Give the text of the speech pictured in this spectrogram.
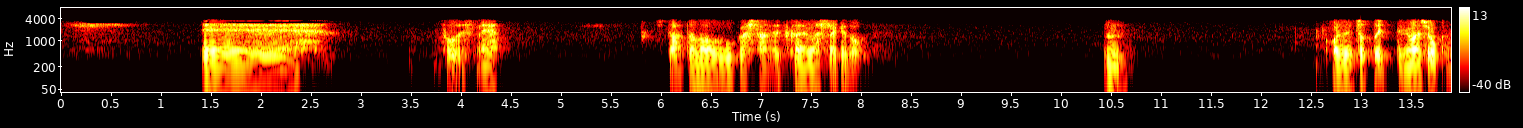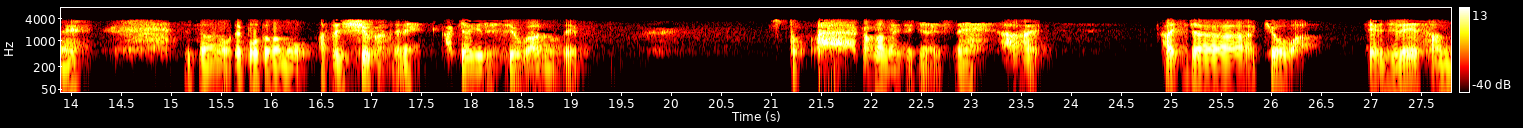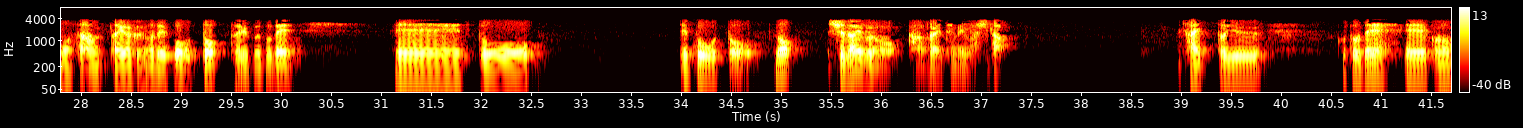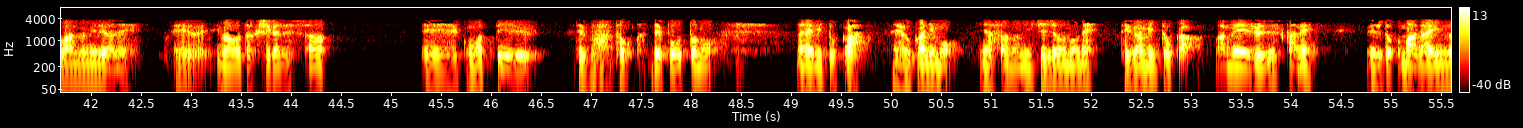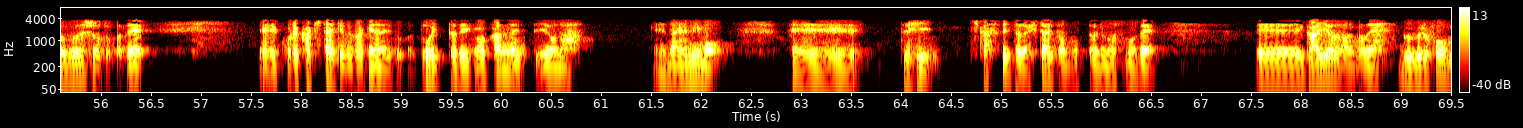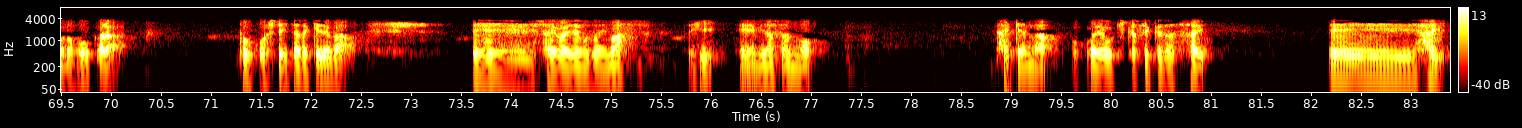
えー、そうですね。ちょっと頭を動かしたんで疲れましたけど。うん。これでちょっと行ってみましょうかね。実はあの、レポートがもうあと1週間でね、書き上げる必要があるので、ちょっと、頑張らないといけないですね。はい。はい、じゃあ、今日は、えー事例3の3、大学のレポートということで、えーっと、レポートの主題文を考えてみました。はい、ということで、えーこの番組ではね、えー今私が絶賛、え困っているレポート、レポートの悩みとか、え他にも皆さんの日常のね、手紙とか、まあ、メールですかね、メールとか、まあ LINE の文章とかで、えこれ書きたいけど書けないとか、どう言ったらいいかわかんないっていうような、悩みも、えーぜひ聞かせていただきたいと思っておりますので、えー概要欄のね、Google フォームの方から投稿していただければ、えー幸いでございます。ぜひ、えー皆さんの体験なお声をお聞かせください。えーはい。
